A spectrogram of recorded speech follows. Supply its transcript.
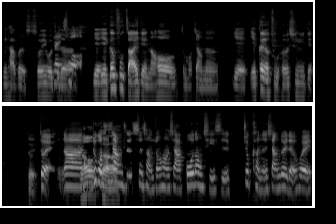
Metaverse，所以我觉得也也更复杂一点，然后怎么讲呢？也也更有组合性一点。对，对，那如果是这样子的市场状况下，波动其实就可能相对的会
